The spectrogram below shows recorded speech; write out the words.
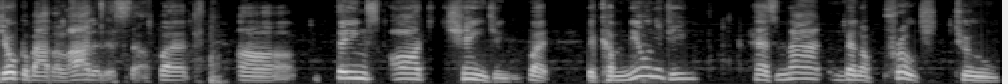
joke about a lot of this stuff, but uh, things are changing. But the community has not been approached to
